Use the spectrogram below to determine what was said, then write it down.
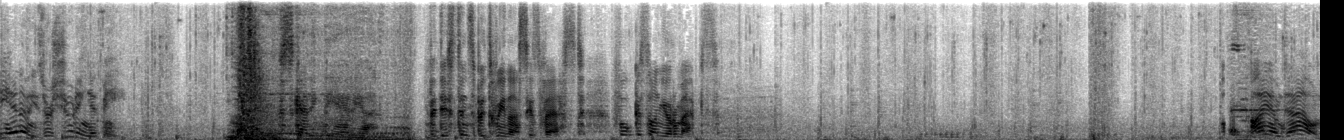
The enemies are shooting at me. Scanning the area. The distance between us is vast. Focus on your maps. I am down.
